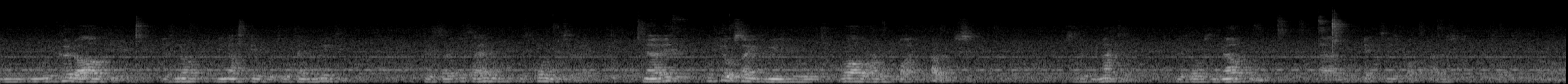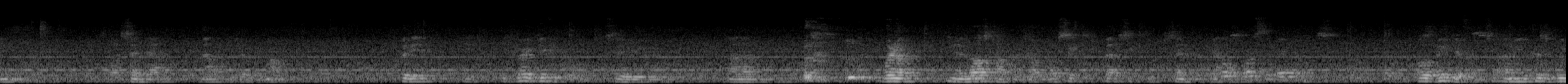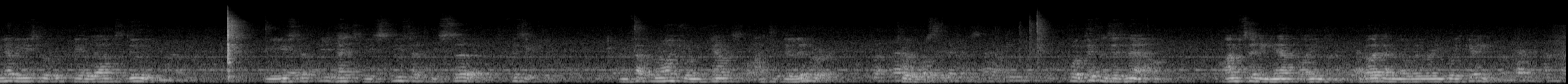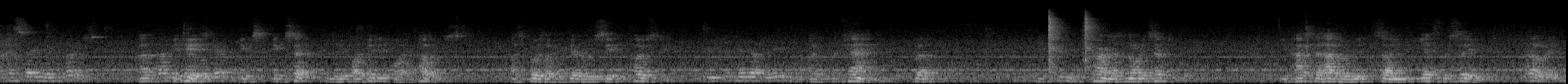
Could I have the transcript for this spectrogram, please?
And, and we could argue there's not enough people to attend the meeting, because they, they haven't responded to it. Now, if, if you're saying to me you would rather have it by post, it doesn't matter, because obviously Malcolm um, gets his by post, because. So I send out Malcolm's every month. But it, it, it's very difficult to, um, when I, you know, last time, for example, I was six, about sixty percent of the council. what's the difference? Oh, a big difference. I mean, because we never used to be allowed to do email. We used to, it had to be, used to have to be served physically. In fact, when I joined the council, I had to deliver it. But the difference now? Well, the difference is now, I'm sending it out by email, but I don't know whether anybody's getting it. And, and, the same with post. Uh, it is, ex- except that if I did it by post, I suppose I could get a receipt of posting. You can do that email. I, I can, but it's, apparently that's not acceptable. You have to have a, re- saying, yes, received. Owen,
